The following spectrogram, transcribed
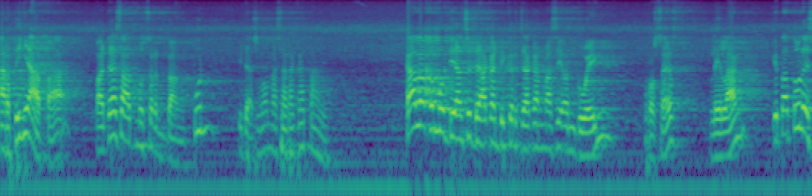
artinya apa Pada saat musrenbang pun tidak semua masyarakat tahu. Kalau kemudian sudah akan dikerjakan masih ongoing proses lelang, kita tulis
